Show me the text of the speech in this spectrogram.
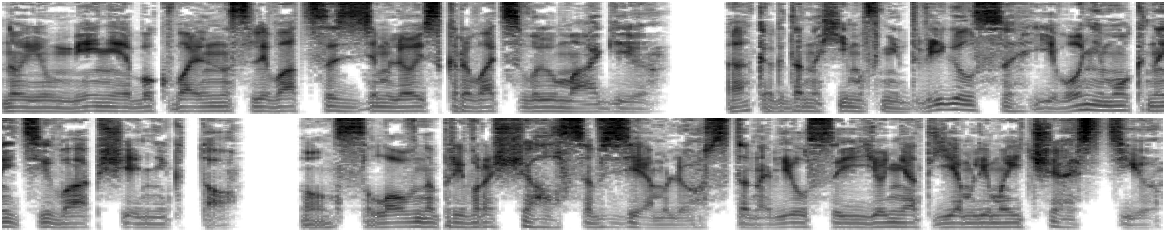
но и умение буквально сливаться с землей и скрывать свою магию. А когда Нахимов не двигался, его не мог найти вообще никто. Он словно превращался в землю, становился ее неотъемлемой частью.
